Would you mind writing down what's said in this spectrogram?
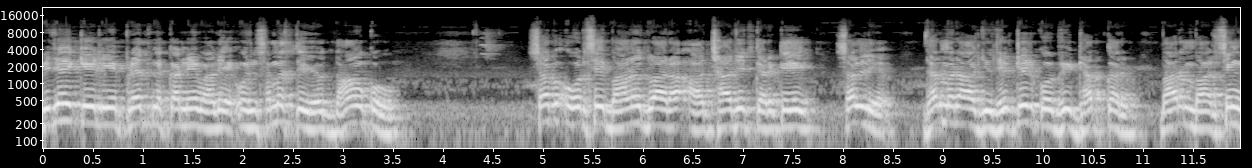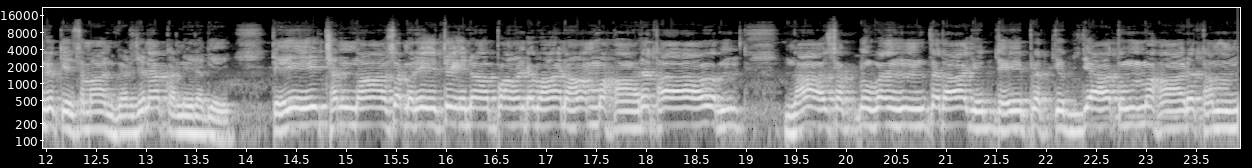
विजय के लिए प्रयत्न करने वाले उन समस्त योद्धाओं को सब ओर से बाणों द्वारा आच्छादित करके शल्य धर्मराज युधिष्ठिर को भी ढप कर बारम्बार सिंह के समान गर्जना करने लगे। ते छन्ना समरे तेन पांडवान महारथा। ना शक्नुवंतरा युद्धे प्रत्युद्या तुम महारथम।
